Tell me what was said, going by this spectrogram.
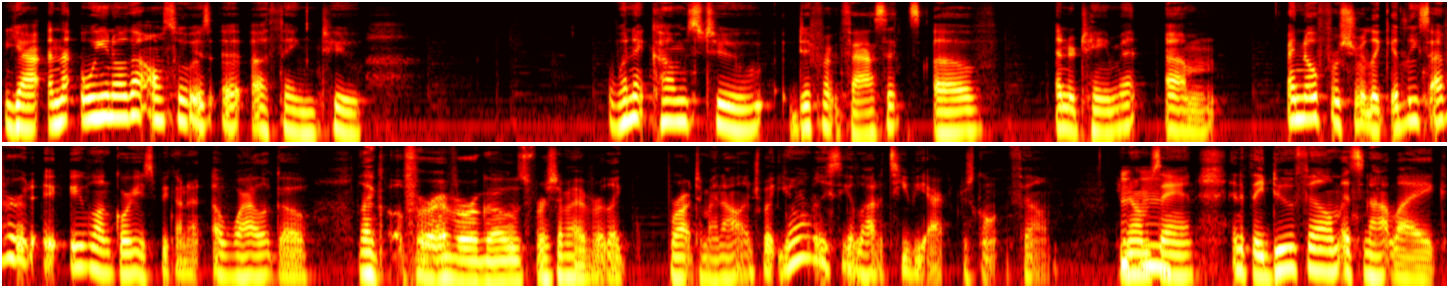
yeah, and that, well, you know, that also is a, a thing too. When it comes to different facets of entertainment, um, I know for sure, like at least I've heard A- Eva Longoria speak on it a while ago, like forever ago. It was the first time I ever like brought to my knowledge. But you don't really see a lot of TV actors going film. You know what I'm saying? And if they do film, it's not like,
